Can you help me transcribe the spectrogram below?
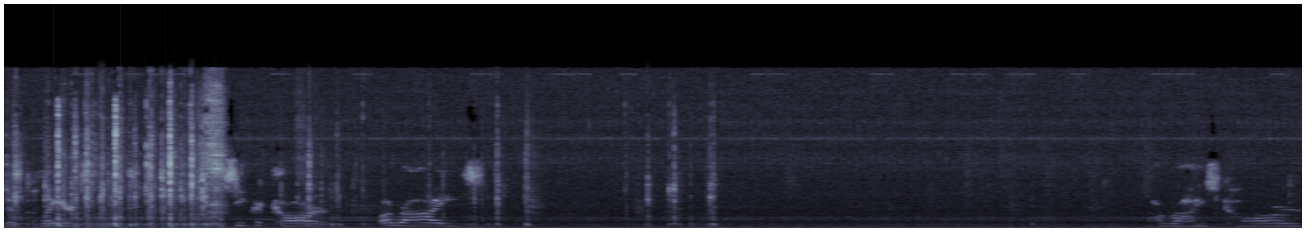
there's players in this. Secret card. Arise. Arise card.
